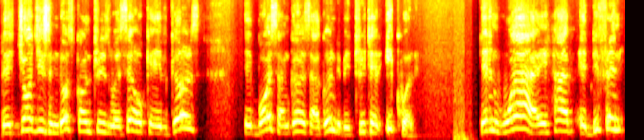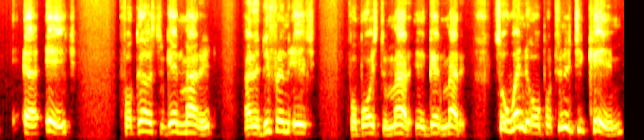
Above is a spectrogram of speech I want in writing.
the judges in those countries were saying, okay, if girls, if boys and girls are going to be treated equally, then why have a different uh, age for girls to get married and a different age for boys to marry, uh, get married? So when the opportunity came,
